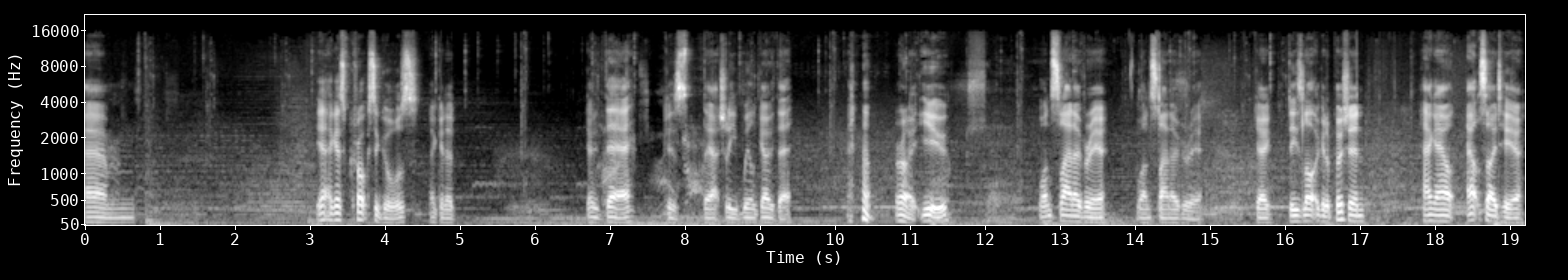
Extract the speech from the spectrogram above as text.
Um, yeah, I guess Kroxigors are going to go there, because they actually will go there. right, you one slant over here. One slant over here. Okay, these lot are going to push in, hang out outside here,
